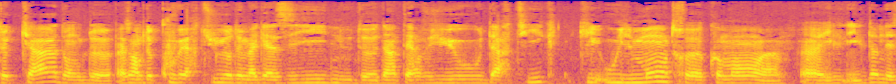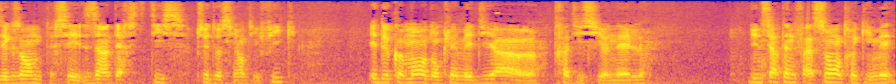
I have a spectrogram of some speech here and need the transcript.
de cas, donc de, par exemple de couvertures de magazines ou d'interviews, d'articles, où il montre euh, comment euh, euh, il, donne des exemples de ces interstices pseudoscientifiques et de comment donc les médias traditionnels d'une certaine façon, entre guillemets,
